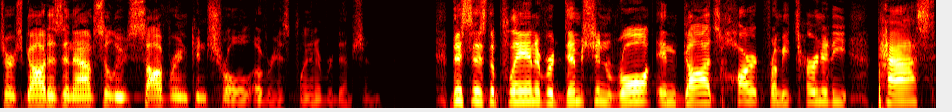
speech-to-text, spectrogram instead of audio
Church, God is in absolute sovereign control over his plan of redemption. This is the plan of redemption wrought in God's heart from eternity past.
